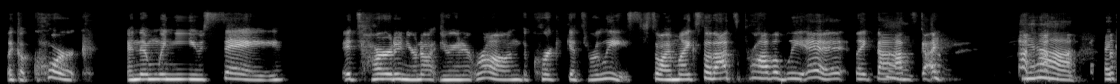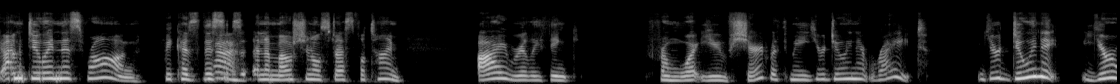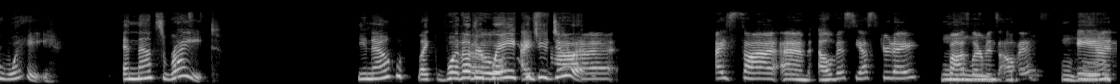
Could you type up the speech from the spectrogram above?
like a cork. And then when you say it's hard and you're not doing it wrong, the cork gets released. So I'm like, so that's probably it. Like Yeah. that's Yeah, like I'm doing this wrong because this Yeah. is an emotional, stressful time. I really think from what you've shared with me, you're doing it right. You're doing it your way. And that's right. You know, like what other So way I could you do it? I saw um Elvis yesterday, Baz Mm, Luhrmann's Elvis. Mhm. and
